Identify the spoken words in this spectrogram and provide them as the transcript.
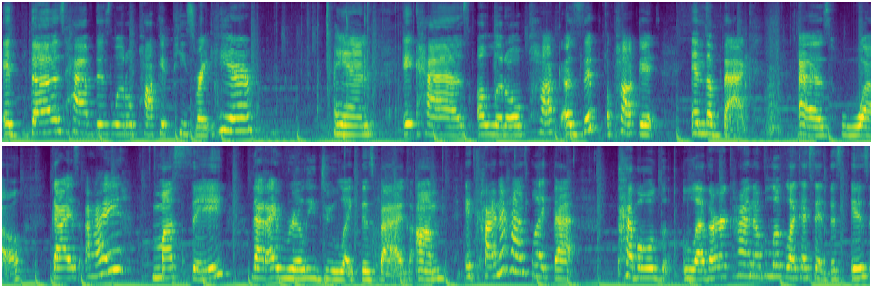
it does have this little pocket piece right here and it has a little pocket a zip a pocket in the back as well. Guys i must say that i really do like this bag. Um it kind of has like that pebbled leather kind of look. Like i said this is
